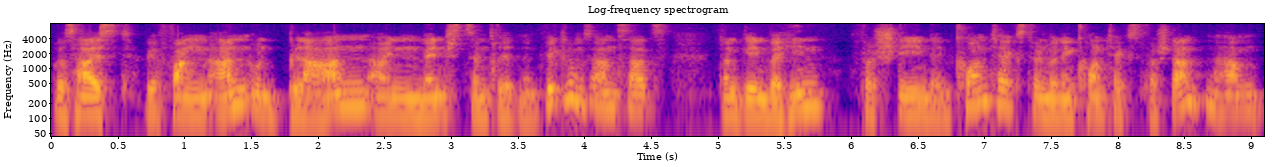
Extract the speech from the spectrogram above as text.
Das heißt, wir fangen an und planen einen menschzentrierten Entwicklungsansatz. Dann gehen wir hin, verstehen den Kontext. Wenn wir den Kontext verstanden haben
